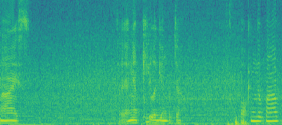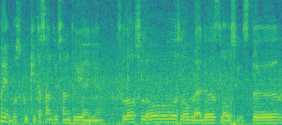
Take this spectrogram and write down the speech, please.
Nice. Sayangnya ki lagi yang pecah. Oke nggak apa-apa ya bosku? Kita santai-santai aja. Slow slow slow brother slow sister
